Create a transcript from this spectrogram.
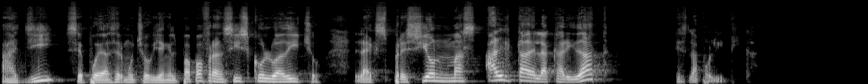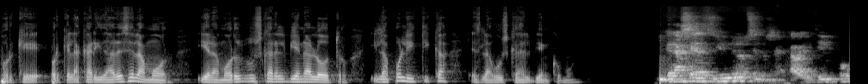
allí se puede hacer mucho bien. El Papa Francisco lo ha dicho, la expresión más alta de la caridad es la política. Porque, porque la caridad es el amor y el amor es buscar el bien al otro y la política es la búsqueda del bien común. Gracias, Junior. Se nos acaba el tiempo.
